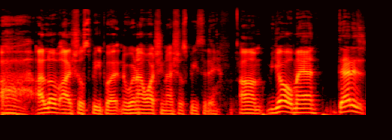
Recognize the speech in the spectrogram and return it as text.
Ah, I love I Show Speed, but we're not watching I Show Speed today. Um, yo, man, that is.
